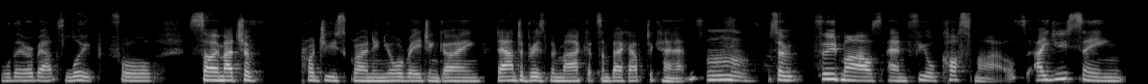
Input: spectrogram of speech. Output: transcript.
or thereabouts loop for so much of produce grown in your region going down to Brisbane markets and back up to Cairns. Mm. So, food miles and fuel cost miles, are you seeing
